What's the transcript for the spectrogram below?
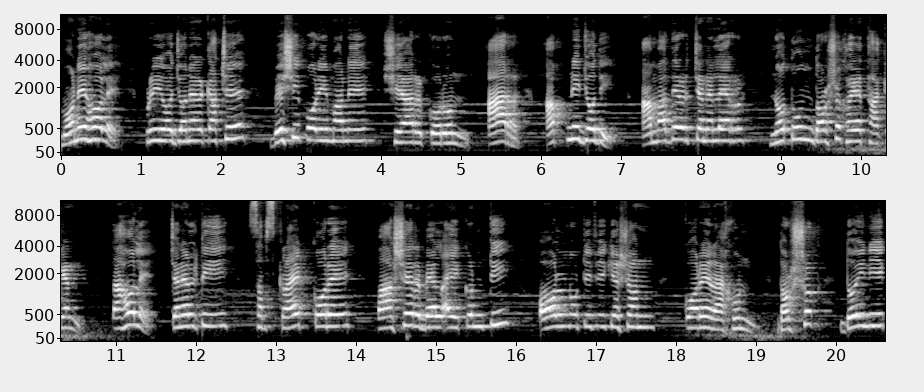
মনে হলে প্রিয়জনের কাছে বেশি পরিমাণে শেয়ার করুন। আর আপনি যদি আমাদের চ্যানেলের নতুন দর্শক হয়ে থাকেন, তাহলে চ্যানেলটি সাবস্ক্রাইব করে পাশের বেল আইকনটি অল নোটিফিকেশন করে রাখুন। দর্শক, দৈনিক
